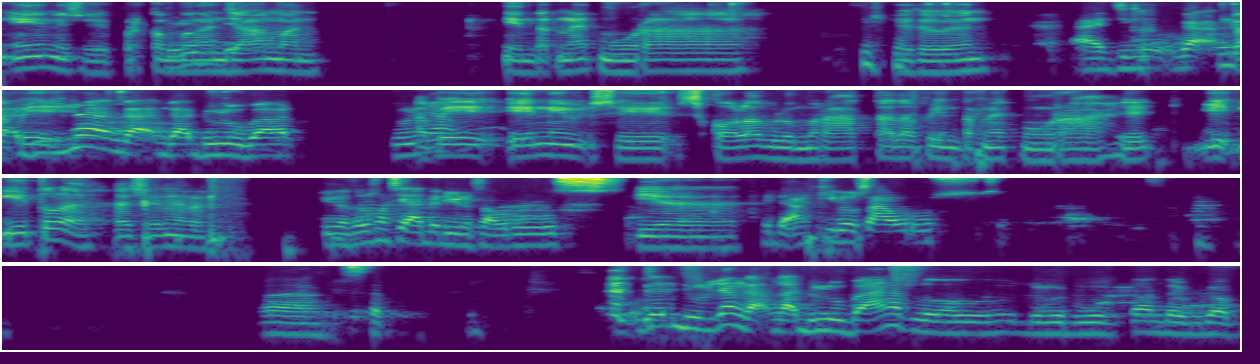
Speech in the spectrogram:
ini sih perkembangan zaman. Internet murah, gitu kan. anjing nggak nggak Tapi- nggak nggak dulu banget dulunya Tapi ini sih sekolah belum merata tapi internet murah. Ya gi- gitulah hasilnya. lah. dinosaurus masih ada dinosaurus Iya. tidak ankylosaurus Wah, set. Dulunya nggak nggak dulu banget loh dulu dulu tahun 2012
